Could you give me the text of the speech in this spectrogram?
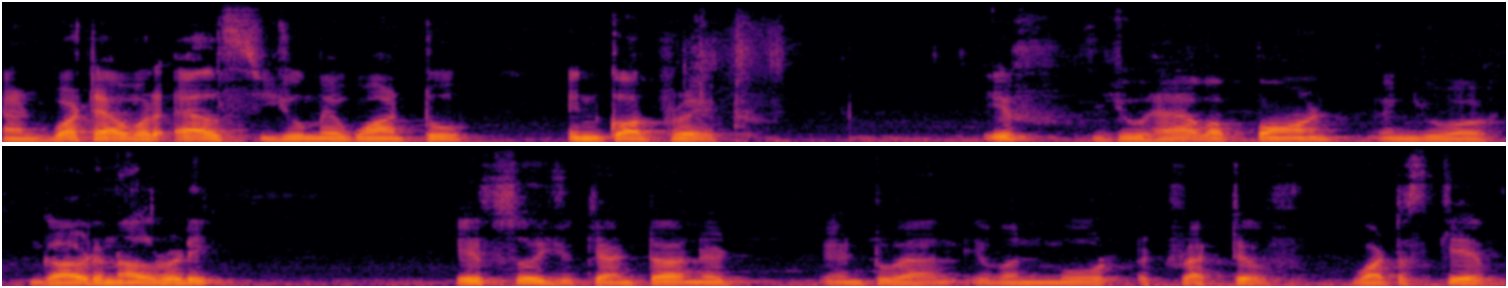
and whatever else you may want to incorporate. If you have a pond in your garden already if so you can turn it into an even more attractive waterscape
